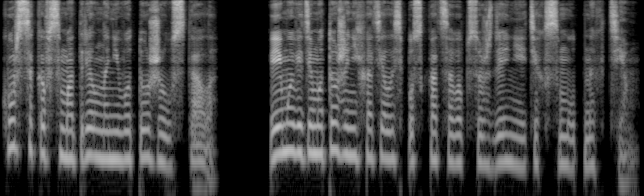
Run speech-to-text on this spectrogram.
Корсаков смотрел на него тоже устало, и ему, видимо, тоже не хотелось пускаться в обсуждение этих смутных тем.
